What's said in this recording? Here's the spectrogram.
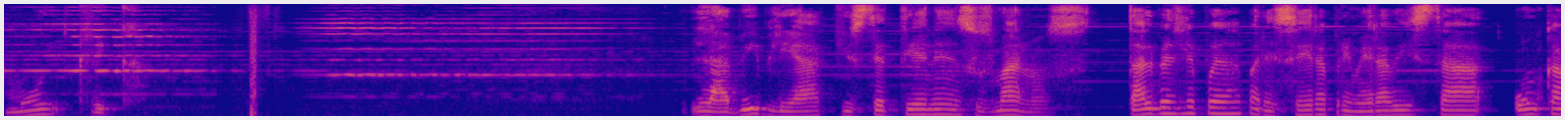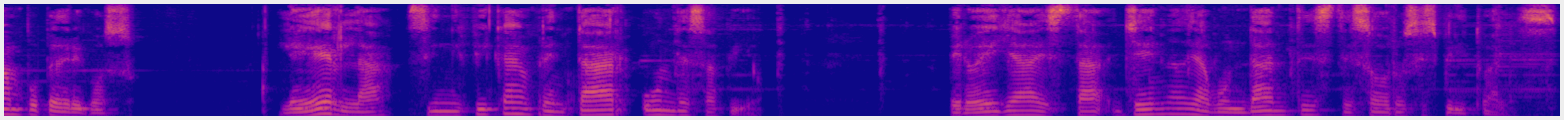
muy rica. La Biblia que usted tiene en sus manos tal vez le pueda parecer a primera vista un campo pedregoso. Leerla significa enfrentar un desafío, pero ella está llena de abundantes tesoros espirituales.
